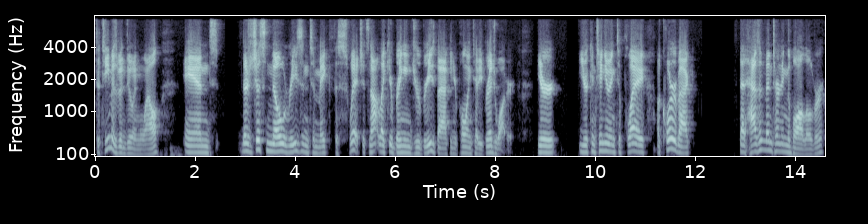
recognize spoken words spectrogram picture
the team has been doing well, and there's just no reason to make the switch. It's not like you're bringing Drew Brees back and you're pulling Teddy Bridgewater. You're you're continuing to play a quarterback that hasn't been turning the ball over,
